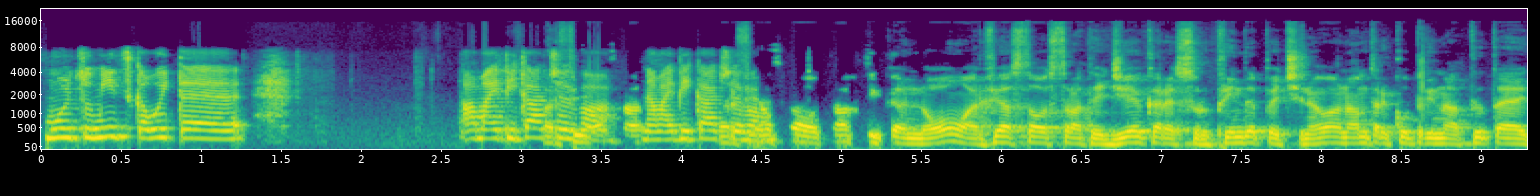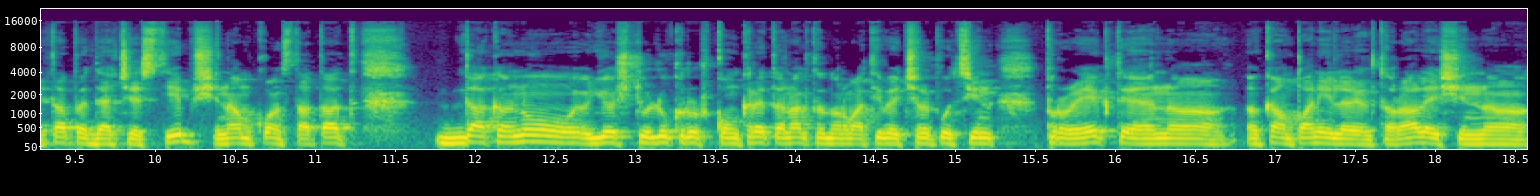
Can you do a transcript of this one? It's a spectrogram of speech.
mulțumiți că, uite, a mai picat ar ceva, asta, n-a mai picat ar ceva. Ar fi asta o tactică nouă, ar fi asta o strategie care surprinde pe cineva. N-am trecut prin atâtea etape de acest tip și n-am constatat dacă nu, eu știu, lucruri concrete în acte normative, cel puțin proiecte în uh, campaniile electorale și în uh,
